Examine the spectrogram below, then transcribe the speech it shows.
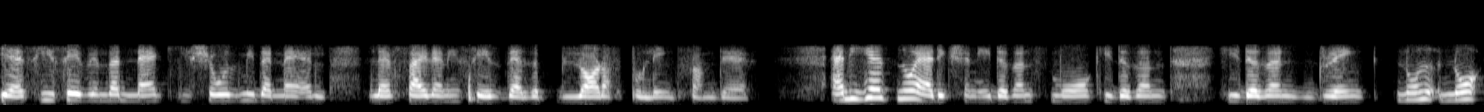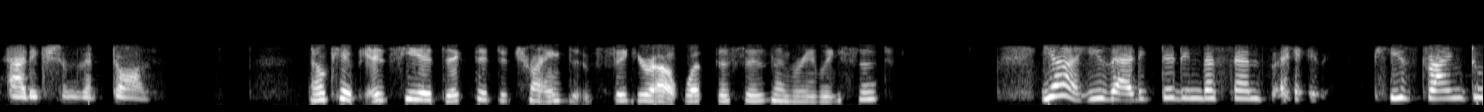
Yes, he says in the neck. He shows me the ne- left side, and he says there's a lot of pulling from there. And he has no addiction. He doesn't smoke. He doesn't. He doesn't drink. No, no addictions at all. Okay, is he addicted to trying to figure out what this is and release it? Yeah, he's addicted in the sense he's trying to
